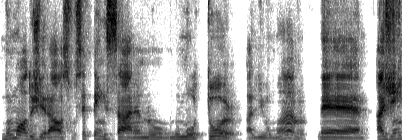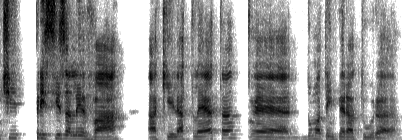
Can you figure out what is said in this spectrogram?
no modo geral, se você pensar né, no, no, motor ali humano, é, a gente precisa levar aquele atleta é, de uma temperatura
